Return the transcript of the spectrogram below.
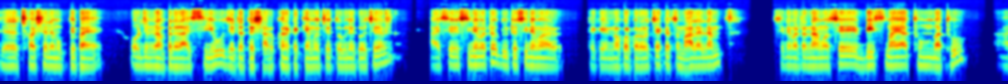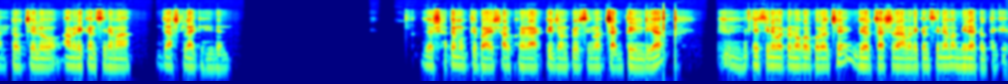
দুই হাজার ছয় সালে মুক্তি পায় অর্জুন রামপালের আইসিইউ যেটাতে শাহরুখ খান একটা ক্যামো চরিত্র অভিনয় করেছিলেন। আইসিইউ সিনেমাটাও দুটো সিনেমা থেকে নকল করা হচ্ছে, একটা হচ্ছে মালায়ালাম, সিনেমাটার নাম হচ্ছে বিসমায়া থুমবাথু আর একটা হচ্ছে American cinema just like heaven যার সাথে মুক্তি পায় শাহরুখ খানের একটি জনপ্রিয় সিনেমা চাক দ্য ইন্ডিয়া। এই সিনেমাটা নকল করা হচ্ছে দুই হাজার চার সালের আমেরিকান সিনেমা মিরাকল থেকে।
